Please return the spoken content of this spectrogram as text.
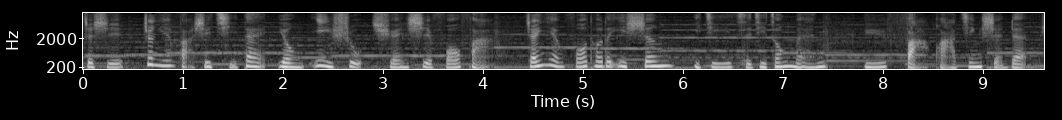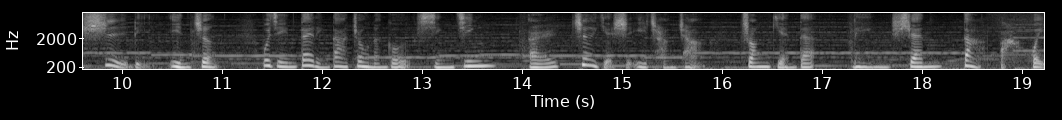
这是证言法师期待用艺术诠释佛法，展演佛陀的一生，以及慈济宗门与法华精神的事理印证。不仅带领大众能够行经，而这也是一场场庄严的灵山大法会。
